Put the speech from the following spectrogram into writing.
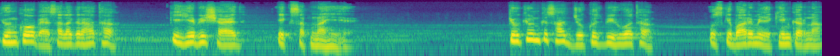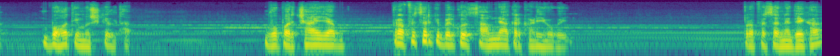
कि उनको अब ऐसा लग रहा था कि यह भी शायद एक सपना ही है। क्योंकि उनके साथ जो कुछ भी हुआ था, उसके बारे में यकीन करना बहुत ही मुश्किल था। वो परछाई अब प्रोफेसर के बिल्कुल सामने आकर खड़ी हो गई। प्रोफेसर ने देखा,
